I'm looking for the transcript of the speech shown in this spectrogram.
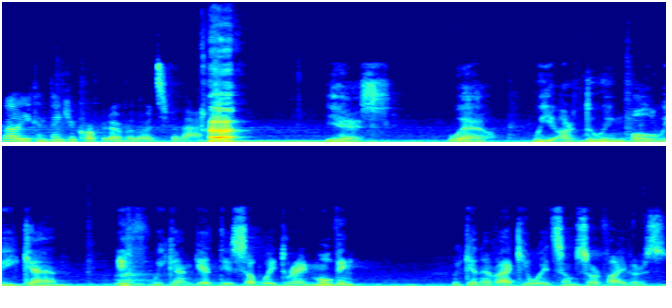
Well, you can thank your corporate overlords for that. Huh. Yes. Well, we are doing all we can. If we can get this subway train moving, we can evacuate some survivors.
